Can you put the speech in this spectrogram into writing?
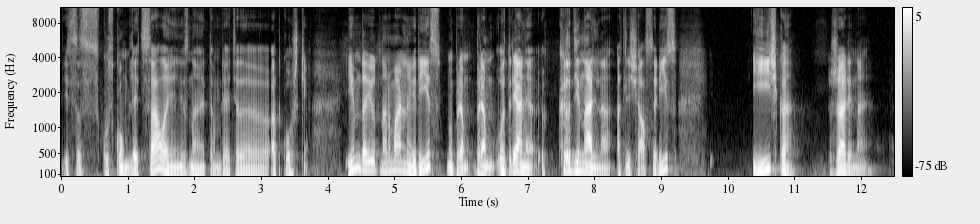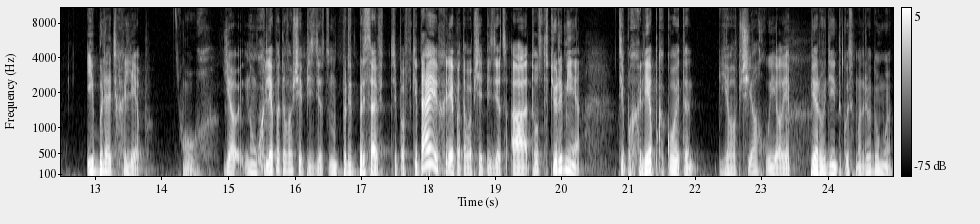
и со, с куском, блядь, сала, я не знаю, там, блядь, э, от кошки, им дают нормальный рис, ну, прям, прям, вот реально кардинально отличался рис, яичко жареное и, блядь, хлеб. Ух. Я, ну, хлеб это вообще пиздец. Ну, при- представь, типа, в Китае хлеб это вообще пиздец, а тут в тюрьме, типа, хлеб какой-то. Я вообще охуел. Я первый день такой смотрю, думаю,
